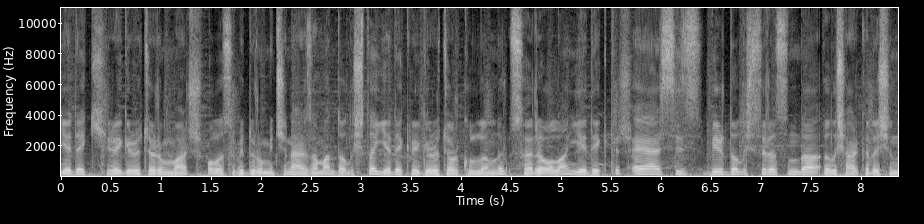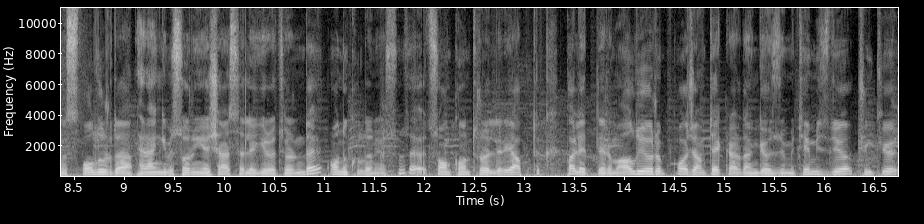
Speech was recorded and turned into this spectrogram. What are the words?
yedek regülatörüm var. Olası bir durum için her zaman dalışta yedek regülatör kullanılır. Sarı olan yedektir. Eğer siz bir dalış sırasında dalış arkadaşınız olur da herhangi bir sorun yaşarsa regülatöründe onu kullanıyorsunuz. Evet son kontrolleri yaptık. Paletlerimi alıyorum. Hocam tekrardan gözlüğümü temizliyor. Çünkü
